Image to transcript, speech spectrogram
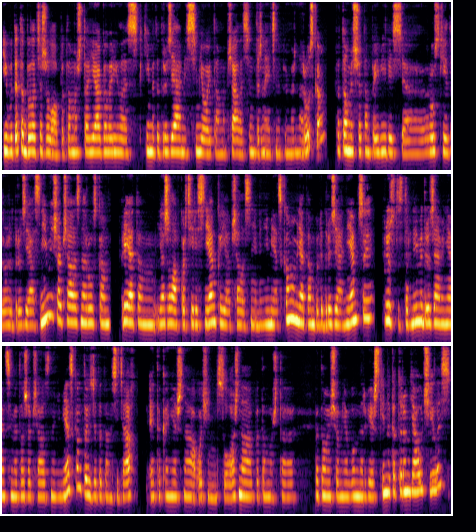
И вот это было тяжело, потому что я говорила с какими-то друзьями, с семьей, там общалась в интернете, например, на русском. Потом еще там появились э, русские тоже друзья, с ними еще общалась на русском. При этом я жила в квартире с немкой, я общалась с ней на немецком, у меня там были друзья немцы, плюс с остальными друзьями немцами я тоже общалась на немецком, то есть где-то там в сетях. Это, конечно, очень сложно, потому что потом еще у меня был норвежский, на котором я училась.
